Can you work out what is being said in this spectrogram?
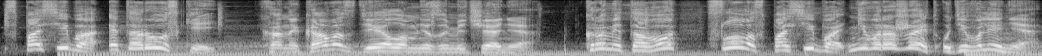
Спасибо, это русский. Ханекава сделала мне замечание. Кроме того, слово «спасибо» не выражает удивления.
